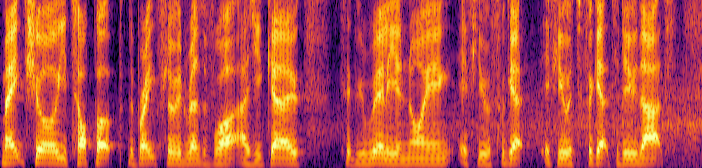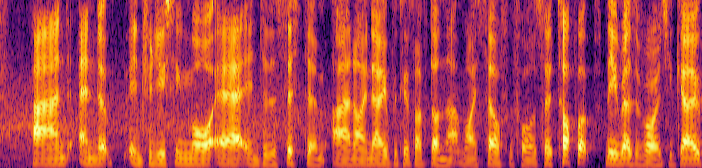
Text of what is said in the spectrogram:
Make sure you top up the brake fluid reservoir as you go. Because it'd be really annoying if you forget if you were to forget to do that and end up introducing more air into the system. And I know because I've done that myself before. So top up the reservoir as you go.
